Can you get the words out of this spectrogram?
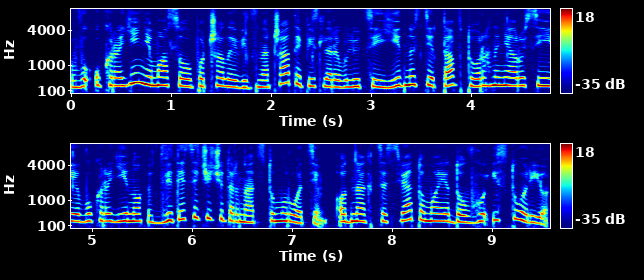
в Україні масово почали відзначати після революції гідності та вторгнення Росії в Україну в 2014 році. Однак це свято має довгу історію.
